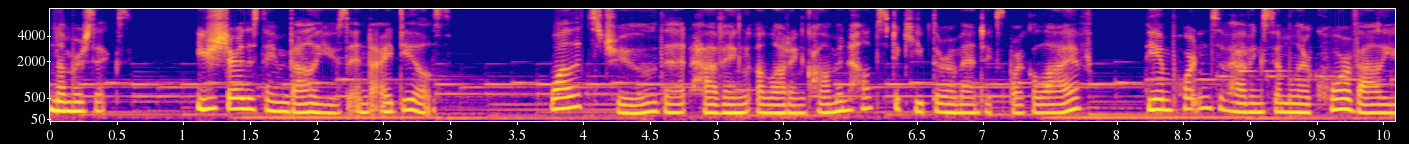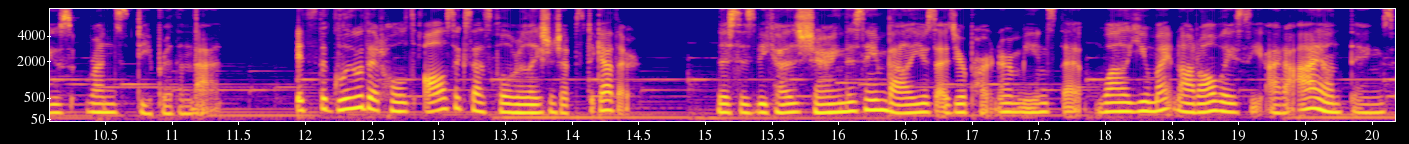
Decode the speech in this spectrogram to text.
Number six, you share the same values and ideals. While it's true that having a lot in common helps to keep the romantic spark alive, the importance of having similar core values runs deeper than that. It's the glue that holds all successful relationships together. This is because sharing the same values as your partner means that while you might not always see eye to eye on things,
